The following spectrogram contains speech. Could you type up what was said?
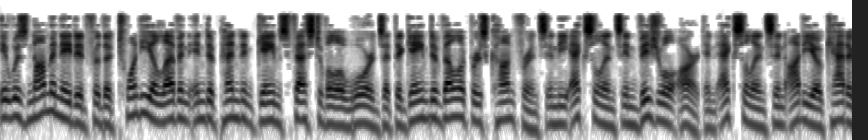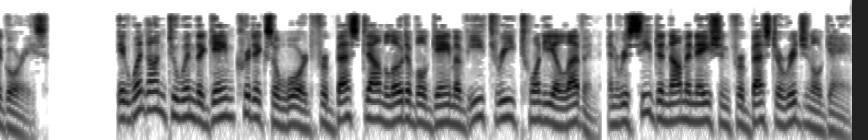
It was nominated for the 2011 Independent Games Festival Awards at the Game Developers Conference in the Excellence in Visual Art and Excellence in Audio categories. It went on to win the Game Critics Award for Best Downloadable Game of E3 2011, and received a nomination for Best Original Game.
